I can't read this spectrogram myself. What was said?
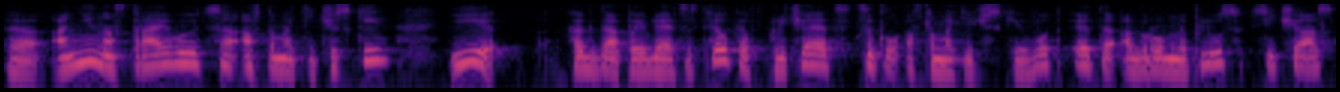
э, они настраиваются автоматически и когда появляется стрелка, включается цикл автоматически. Вот это огромный плюс сейчас.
